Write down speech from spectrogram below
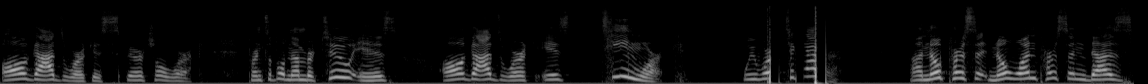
all God's work is spiritual work. Principle number two is all God's work is teamwork. We work together. Uh, no person, no one person does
